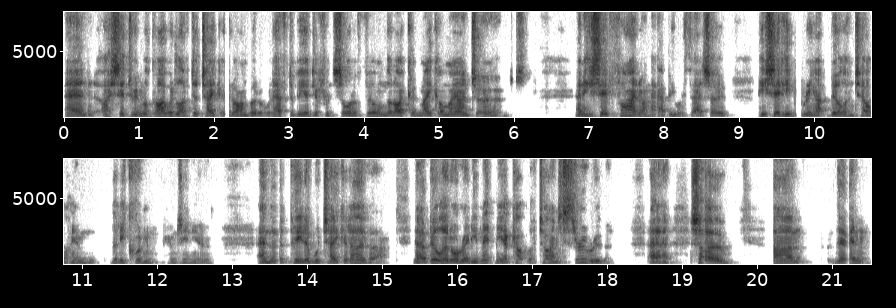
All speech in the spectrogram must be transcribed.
And I said to him, Look, I would love to take it on, but it would have to be a different sort of film that I could make on my own terms. And he said, Fine, I'm happy with that. So he said he'd bring up Bill and tell him that he couldn't continue and that Peter would take it over. Now, Bill had already met me a couple of times through Ruben. Uh, so um, then,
